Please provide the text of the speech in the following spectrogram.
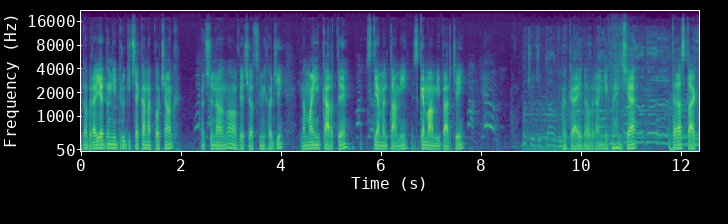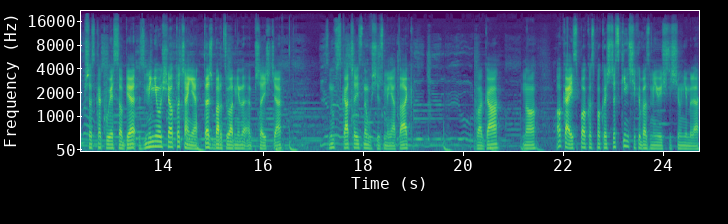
Dobra, jeden i drugi czeka na pociąg. Znaczy, no, no wiecie o co mi chodzi. Na minekarty z diamentami, z gemami bardziej. Okej, dobra, niech będzie. Teraz tak, przeskakuję sobie. Zmieniło się otoczenie, też bardzo ładnie przejście. Znów skacze i znowu się zmienia, tak? Uwaga, no. Okej, spoko, spoko. Jeszcze skin się chyba zmienił, jeśli się nie mylę.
